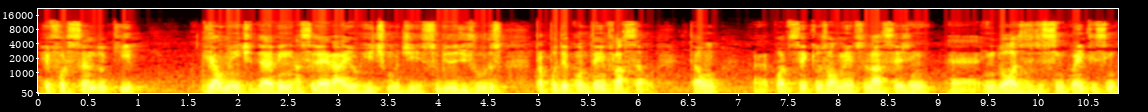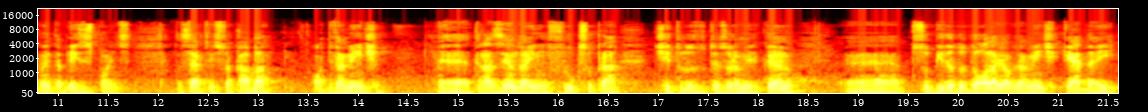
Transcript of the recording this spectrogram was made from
reforçando que realmente devem acelerar o ritmo de subida de juros para poder conter a inflação. Então, é, pode ser que os aumentos lá sejam é, em doses de 50 e 50 basis points, tá certo? Isso acaba, obviamente, é, trazendo aí um fluxo para títulos do Tesouro Americano é, subida do dólar e, obviamente, queda aí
